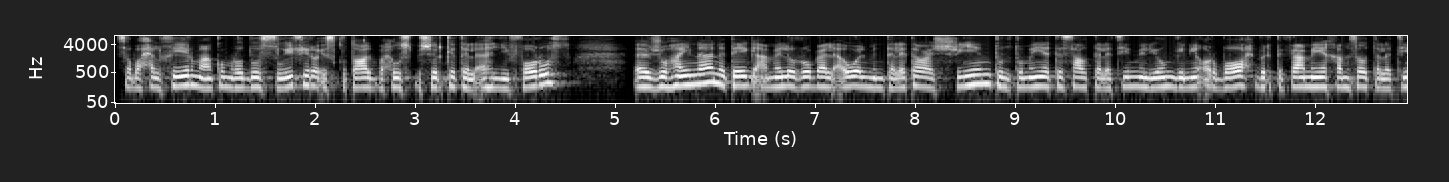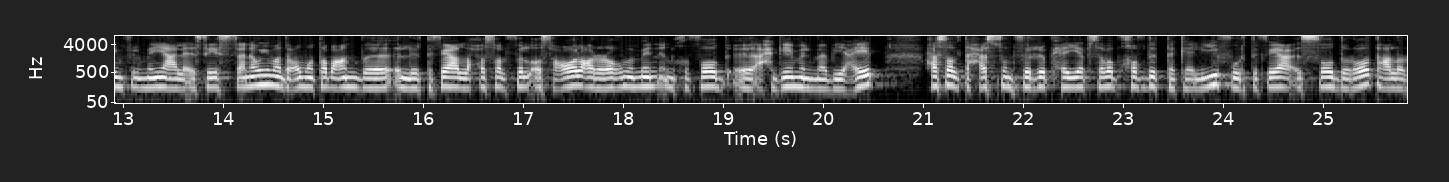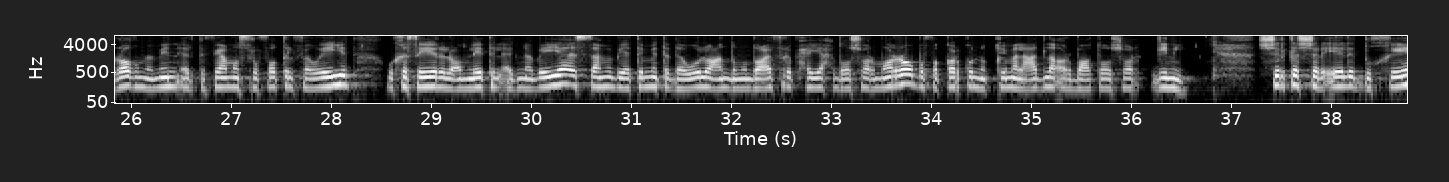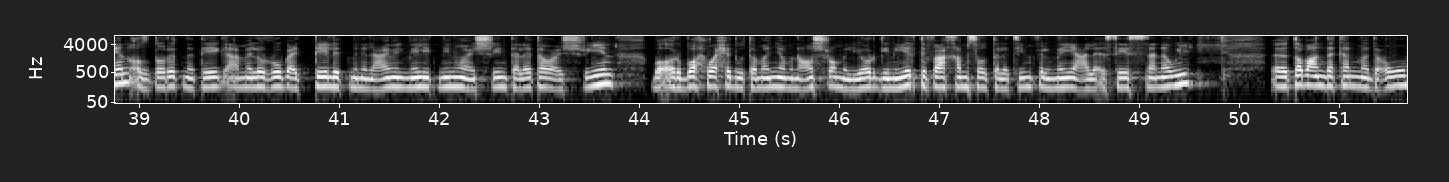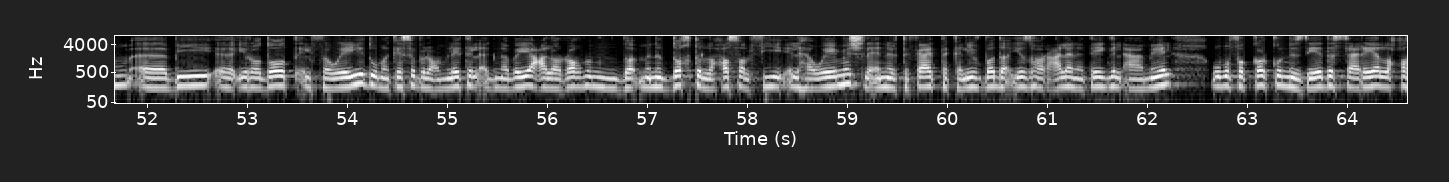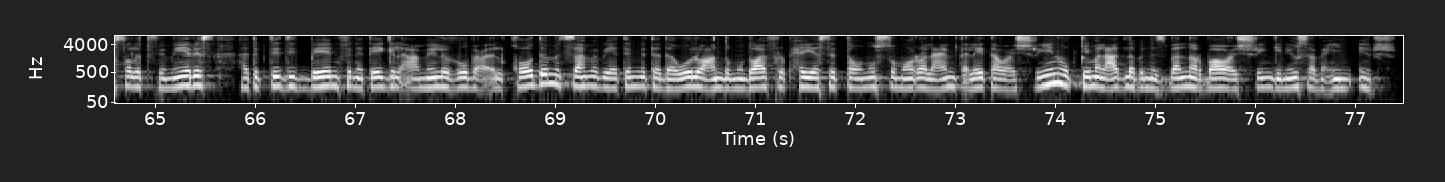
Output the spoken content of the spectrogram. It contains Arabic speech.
صباح الخير معكم رضوى السويفي رئيس قطاع البحوث بشركة الأهلي فاروس. آه، جهينة نتائج أعمال الربع الأول من 23 339 مليون جنيه أرباح بارتفاع 135% على أساس سنوي مدعومة طبعا بالارتفاع اللي حصل في الأسعار على الرغم من انخفاض آه، أحجام المبيعات. حصل تحسن في الربحية بسبب خفض التكاليف وارتفاع الصادرات على الرغم من ارتفاع مصروفات الفوائد وخسائر العملات الأجنبية. السهم بيتم تداوله عند مضاعف ربحية 11 مرة وبفكركم أن القيمة العادلة 14 جنيه. الشركة الشرقية للدخان أصدرت نتائج أعمال الربع الثالث من العام المالي 22-23 بأرباح 1.8 من عشرة مليار جنيه ارتفاع 35% على أساس سنوي. طبعا ده كان مدعوم آه، بإيرادات الفوائد ومكاسب العملات الأجنبية على الرغم من الضغط اللي حصل في الهوامش لأن ارتفاع التكاليف بدأ يظهر على نتائج الأعمال. وبفكركم أن الزيادة السعرية اللي حصلت في مارس هتبتدي تبان في نتائج الأعمال الربع القادم. السهم بيتم تداوله عند مضاعف ربحية ستة ونص مرة لعام 23 والقيمة العادلة بالنسبة لنا 24 جنيه و70 قرش.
